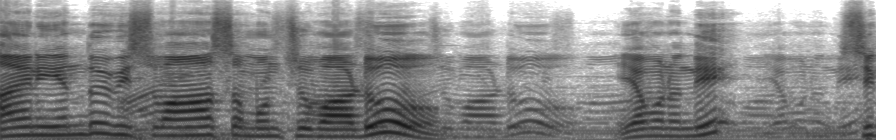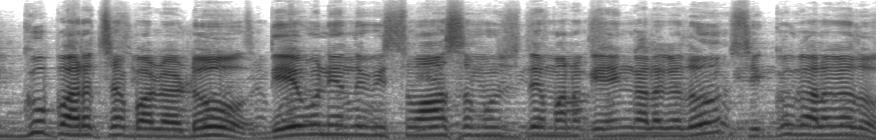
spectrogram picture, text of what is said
ఆయన ఎందు విశ్వాసం ఉంచువాడు ఏమనుంది సిగ్గుపరచబడడు. దేవుని ఎందు విశ్వాసం ఉంచితే మనకు ఏం కలగదు? సిగ్గు కలగదు.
